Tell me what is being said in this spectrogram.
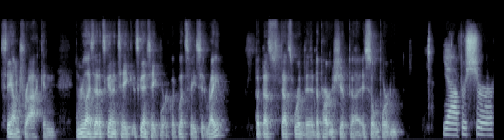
stay on track and and realize that it's going to take it's going to take work like let's face it right but that's that's where the the partnership uh, is so important yeah for sure.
